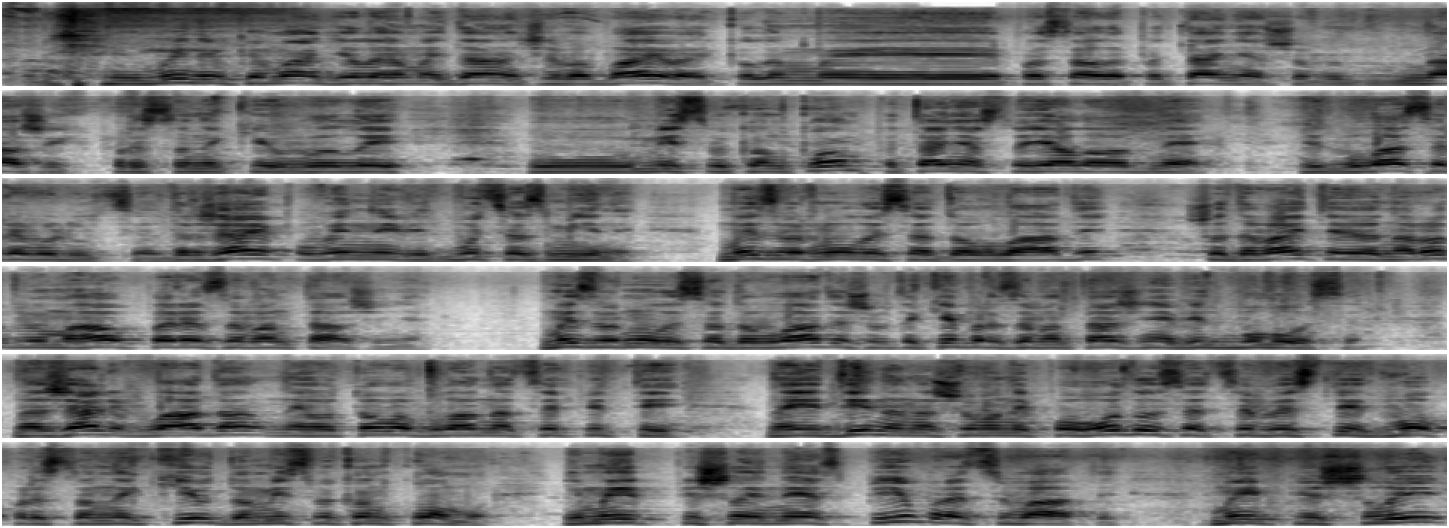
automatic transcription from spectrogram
Ми не в команді Олега Майдановича Бабаєва. І коли ми поставили питання, щоб наших представників ввели у міськвиконком, питання стояло одне: відбулася революція. В державі повинні відбутися зміни. Ми звернулися до влади, що давайте народ вимагав перезавантаження. Ми звернулися до влади, щоб таке перезавантаження відбулося. На жаль, влада не готова була на це піти. На єдине, на що вони погодилися, це вести двох представників до міськвиконкому. І ми пішли не співпрацювати, ми пішли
